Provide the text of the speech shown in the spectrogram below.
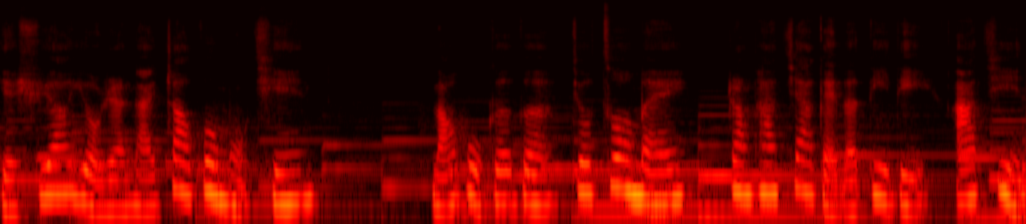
也需要有人来照顾母亲。老虎哥哥就做媒，让她嫁给了弟弟阿静。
